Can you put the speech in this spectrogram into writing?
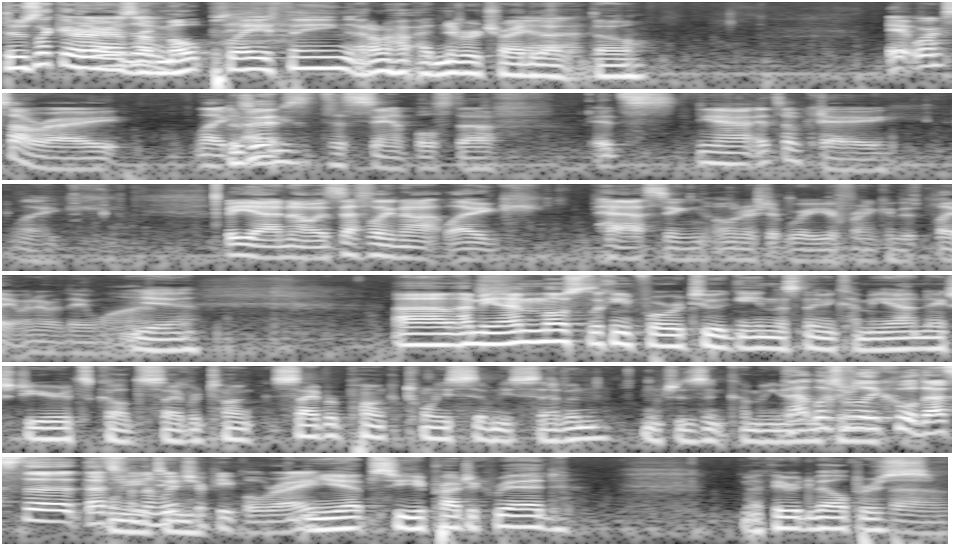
There's like a There's a- remote play thing. I don't know. How, I've never tried Yeah. that though. it works all right. Like Does I it? use it to sample stuff. It's yeah, it's okay. Like, but yeah, no, it's definitely not like passing ownership where your friend can just play it whenever they want. Yeah. Um, I mean, I'm most looking forward to a game that's not even coming out next year. It's called Cyberpunk Cyberpunk 2077, which isn't coming out. That looks until- really cool. That's the that's from the Witcher people, right? Yep, CD Projekt Red, my favorite developers. So,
